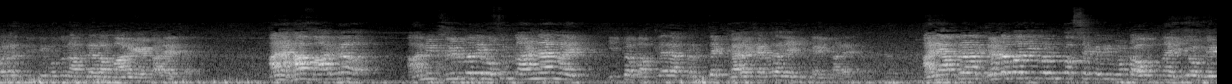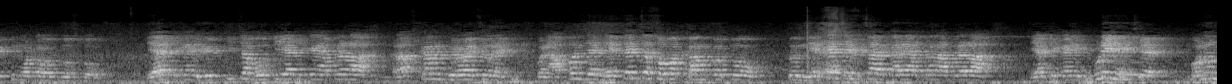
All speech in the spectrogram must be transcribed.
परिस्थितीमधून आपल्याला मार्ग काढायचा आणि हा मार्ग आम्ही फील्डमध्ये बसून काढणार नाही इथं बसलेल्या प्रत्येक कार्यकर्त्याला या ठिकाणी काढायचा आणि आपल्याला गडबाजी करून पक्ष कधी मोठा होत नाही किंवा व्यक्ती मोठा होत नसतो. या ठिकाणी व्यक्तीच्या भोवती या ठिकाणी आपल्याला राजकारण फिरवायचं नाही. पण आपण ज्या नेत्यांच्या सोबत काम करतो तो नेत्याचे विचार कार्य असताना आपल्याला या ठिकाणी पुढे घ्यायचे म्हणून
